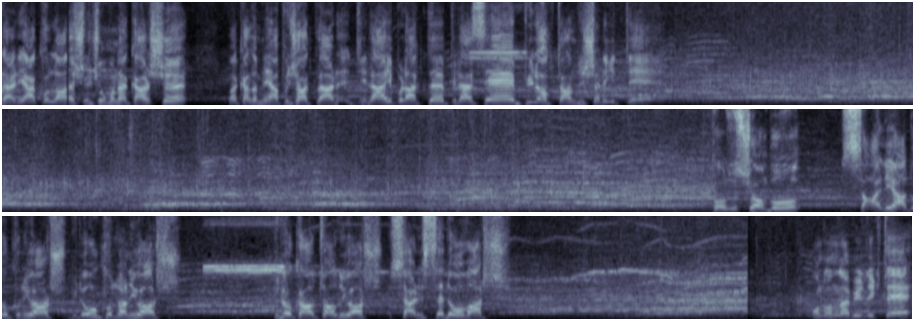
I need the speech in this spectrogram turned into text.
Derya kullandı hücumuna karşı. Bakalım ne yapacaklar. Dilay bıraktı. Plase bloktan dışarı gitti. Pozisyon bu. Salih'a dokunuyor. Bloğu kullanıyor. Blok out alıyor. Serviste de o var. Onunla birlikte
